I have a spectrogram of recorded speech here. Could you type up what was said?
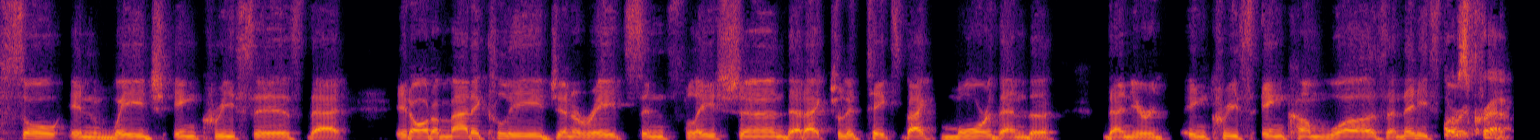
so in wage increases that it automatically generates inflation that actually takes back more than the than your increased income was and then he starts crap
